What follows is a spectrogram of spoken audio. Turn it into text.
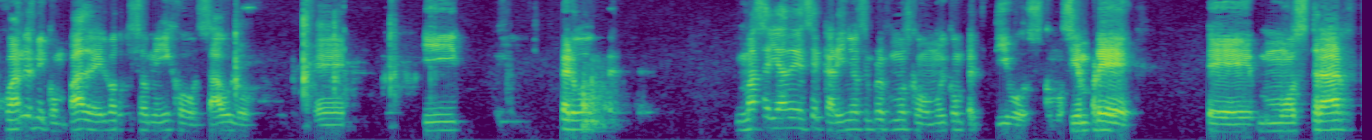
Juan es mi compadre, él bautizó a mi hijo, Saulo. y, pero más allá de ese cariño, siempre fuimos como muy competitivos, como siempre mostrar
